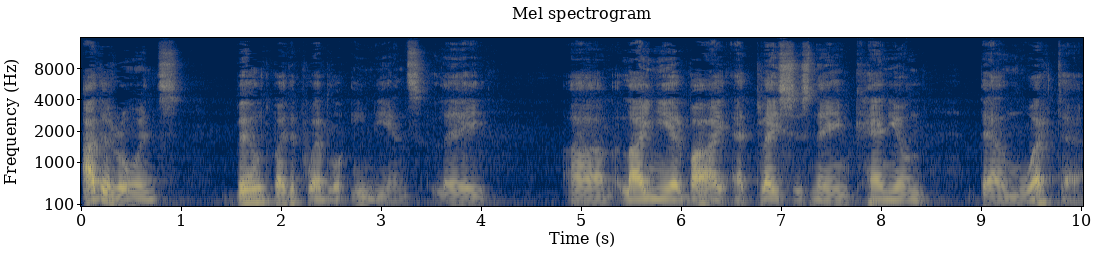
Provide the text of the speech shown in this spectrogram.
Other ruins built by the Pueblo Indians lay um, lie nearby at places named Canyon del Muerte,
